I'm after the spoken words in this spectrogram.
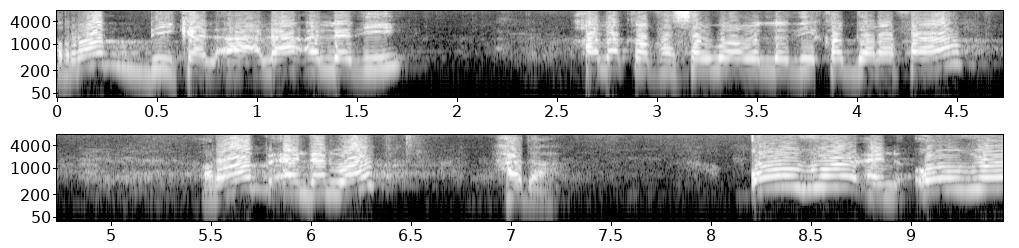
ربك الأعلى الذي خلق فسوى والذي قدر فا رب and then what? هدى. Over and over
